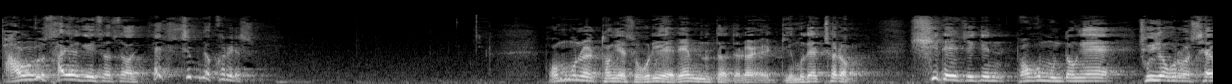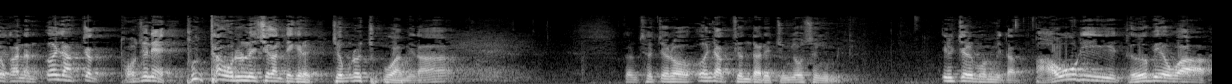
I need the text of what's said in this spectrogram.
바울 사역에 있어서 핵심 역할을 했습니다. 본문을 통해서 우리의 렘넌트들을 디모데처럼 시대적인 복음 운동의 주역으로 세워가는 언약적 도전에 불타오르는 시간 되기를 점으로 축복합니다. 그럼 첫째로 언약 전달의 중요성입니다. 1절 봅니다. 바울이 더베와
